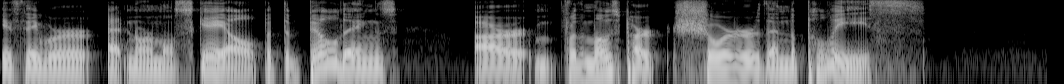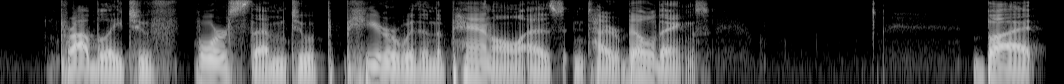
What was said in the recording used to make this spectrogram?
if they were at normal scale, but the buildings are, for the most part, shorter than the police, probably to force them to appear within the panel as entire buildings. But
